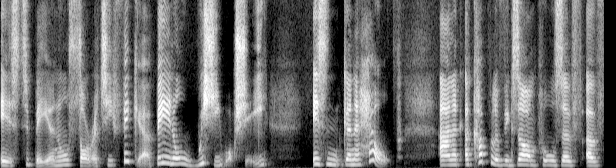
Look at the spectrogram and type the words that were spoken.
is to be an authority figure. Being all wishy washy isn't going to help. And a, a, couple of examples of, of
